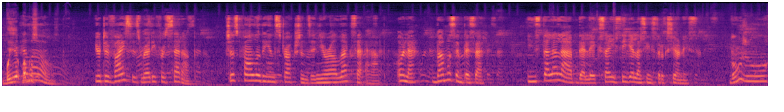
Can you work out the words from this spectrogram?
Voy a... Vamos... Hello. Your device is ready for setup. Just follow the instructions in your Alexa app. Hola, vamos a empezar. Instala la app de Alexa y sigue las instrucciones. Bonjour.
